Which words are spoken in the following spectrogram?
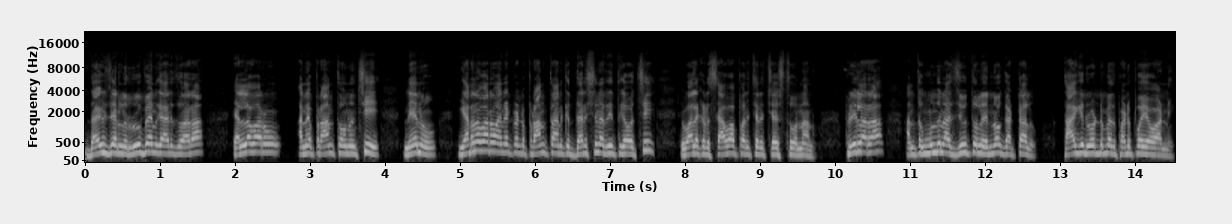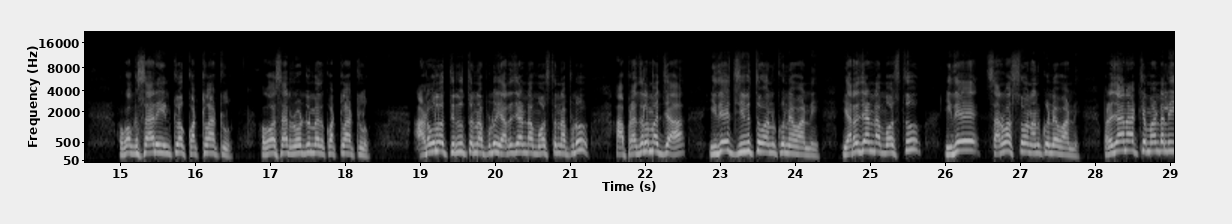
దైవజనులు రూబేన్ గారి ద్వారా ఎల్లవరం అనే ప్రాంతం నుంచి నేను ఎర్రవరం అనేటువంటి ప్రాంతానికి దర్శన రీతిగా వచ్చి ఇవాళ ఇక్కడ సేవా పరిచయం చేస్తూ ఉన్నాను. ప్రియులరా అంతకుముందు నా జీవితంలో ఎన్నో ఘట్టాలు. తాగి రోడ్డు మీద పడిపోయేవాడిని. ఒక్కొక్కసారి ఇంట్లో కొట్లాట్లు ఒక్కొక్కసారి రోడ్ల మీద కొట్లాట్లు. అడవులో తిరుగుతున్నప్పుడు ఎర్రజెండా మోస్తున్నప్పుడు ఆ ప్రజల మధ్య ఇదే జీవితం అనుకునేవాడిని. ఎర్రజెండా మోస్తూ ఇదే సర్వస్వం అని అనుకునేవాడిని. ప్రజానాట్య మండలి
